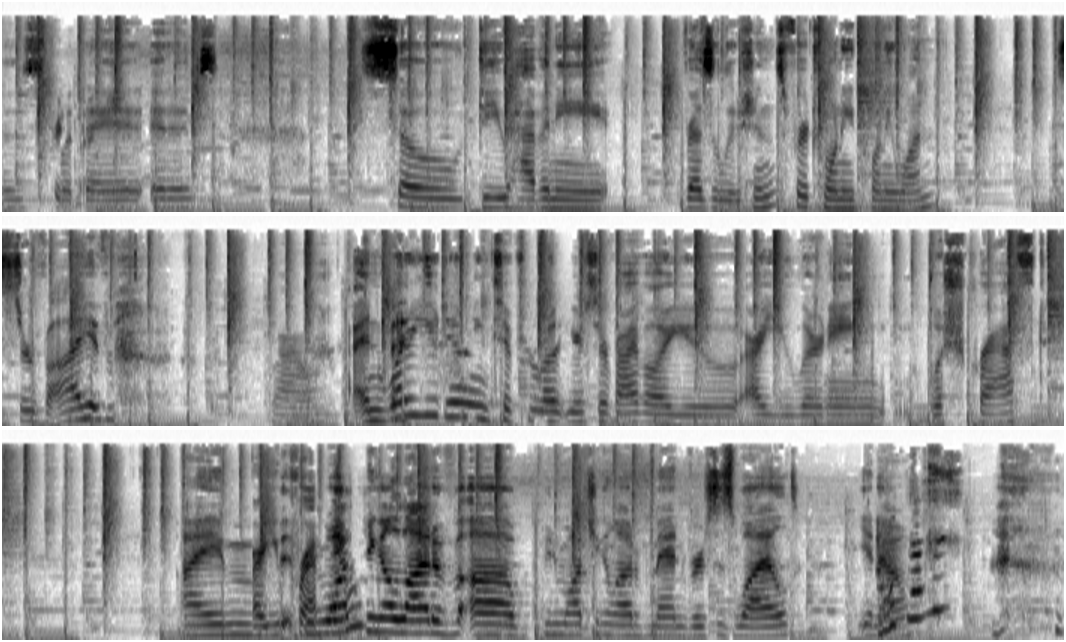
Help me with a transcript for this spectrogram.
Is Pretty what much. day it is. So, do you have any resolutions for 2021? Survive. Wow. And what are you doing to promote your survival? Are you are you learning bushcraft? I'm Are you been prepping? watching a lot of uh been watching a lot of Man versus Wild, you know. Okay.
